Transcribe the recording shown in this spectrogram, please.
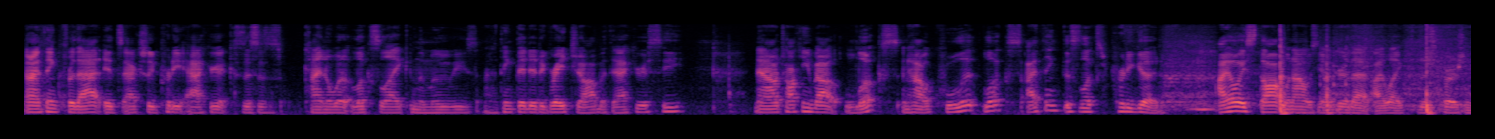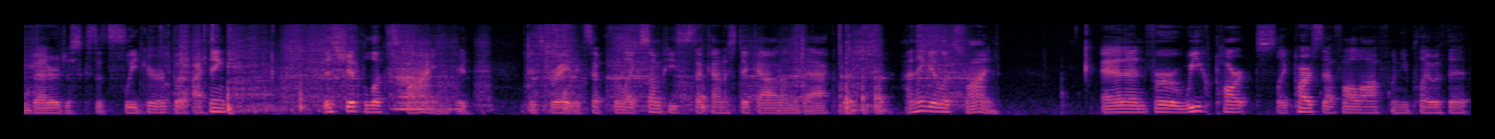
and I think for that, it's actually pretty accurate, because this is kind of what it looks like in the movies. I think they did a great job with accuracy. Now, talking about looks and how cool it looks, I think this looks pretty good. I always thought when I was younger that I liked this version better just because it's sleeker, but I think this ship looks fine. It it's great, except for like some pieces that kind of stick out on the back, but I think it looks fine. And then for weak parts, like parts that fall off when you play with it,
